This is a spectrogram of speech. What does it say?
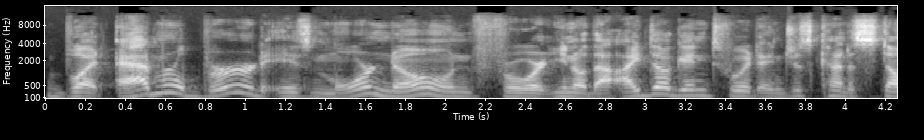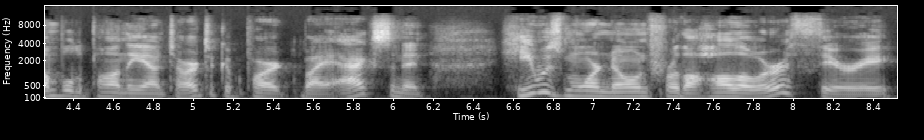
But admiral byrd is more known for you know that i dug into it and just kind of stumbled upon the antarctica part by accident. He was more known for the hollow earth theory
